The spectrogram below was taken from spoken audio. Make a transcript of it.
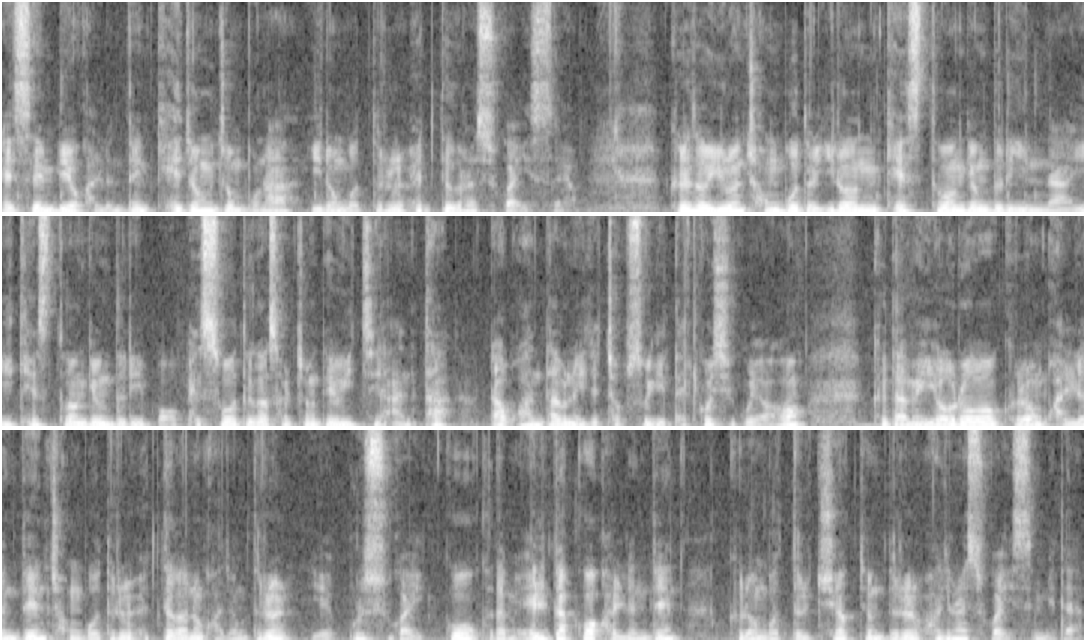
SMB와 관련된 계정 정보나 이런 것들을 획득을 할 수가 있어요. 그래서 이런 정보들 이런 게스트 환경들이 있나 이 게스트 환경들이 뭐 패스워드가 설정되어 있지 않다 라고 한다면 이제 접속이 될 것이고요 그 다음에 여러 그런 관련된 정보들을 획득하는 과정들을 예, 볼 수가 있고 그 다음에 LDAP과 관련된 그런 것들 취약점들을 확인할 수가 있습니다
